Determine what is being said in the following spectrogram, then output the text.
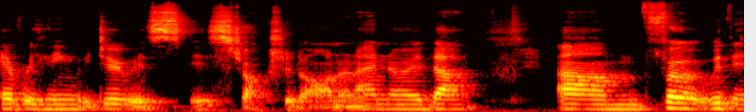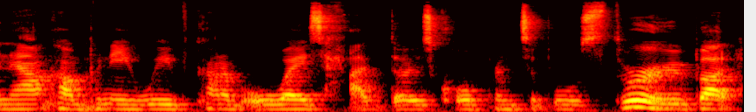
everything we do is is structured on. And I know that um, for within our company, we've kind of always had those core principles through. But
